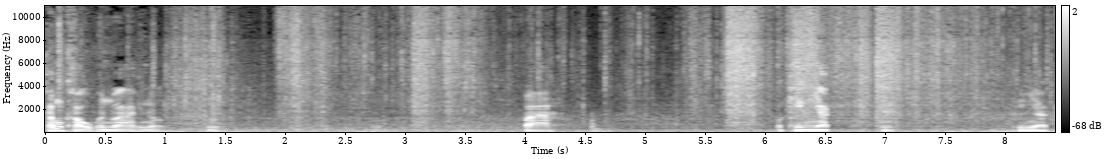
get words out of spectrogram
ค้ำเข่าพันวาพี่น้องปลาปลาเค็งยักษ์เค็งยักษ์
